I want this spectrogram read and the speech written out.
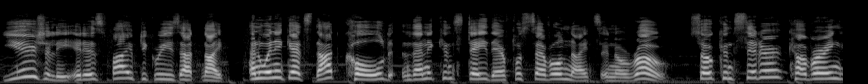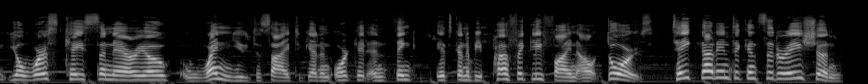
Usually it is 5 degrees at night, and when it gets that cold, then it can stay there for several nights in a row. So consider covering your worst case scenario when you decide to get an orchid and think it's going to be perfectly fine outdoors. Take that into consideration.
